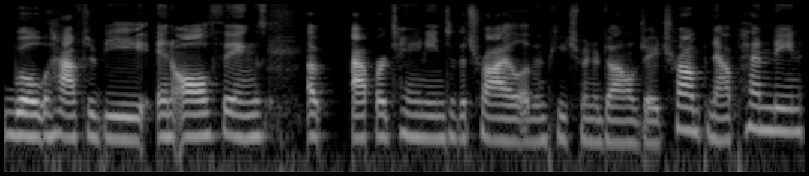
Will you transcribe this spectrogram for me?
will have to be in all things appertaining to the trial of impeachment of Donald J. Trump now pending.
